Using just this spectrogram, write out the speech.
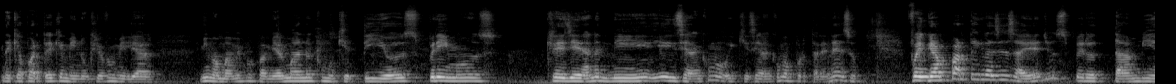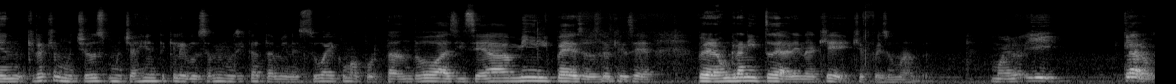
de que aparte de que mi núcleo familiar, mi mamá, mi papá, mi hermano, como que tíos, primos, creyeran en mí y hicieran como, y quisieran como aportar en eso. Fue en gran parte gracias a ellos, pero también creo que muchos, mucha gente que le gusta mi música también estuvo ahí como aportando, así sea mil pesos, lo que sea. Pero era un granito de arena que, que fue sumando. Bueno, y claro,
